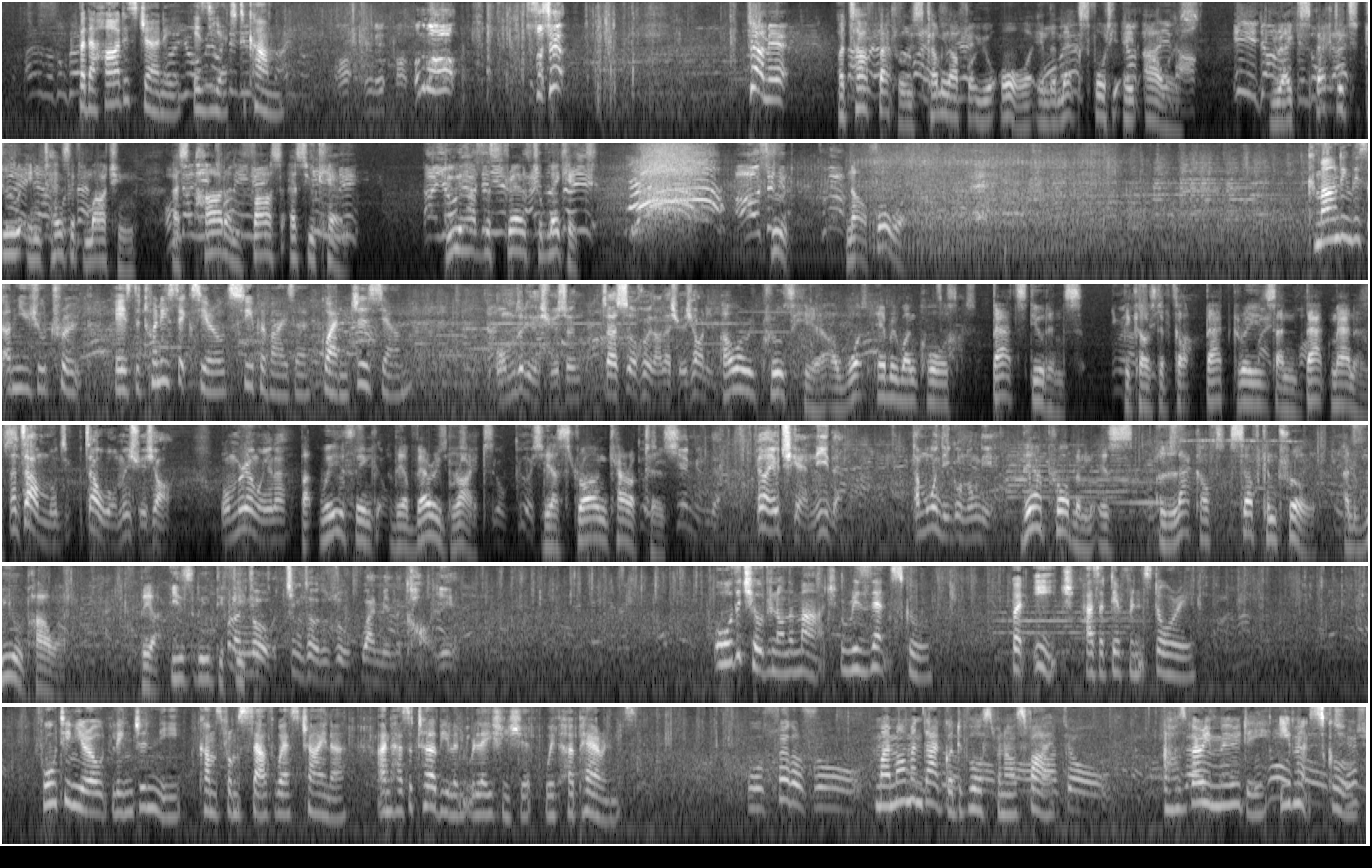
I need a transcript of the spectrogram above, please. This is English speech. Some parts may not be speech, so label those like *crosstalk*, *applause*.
But the hardest journey is yet to come. A tough battle is coming up for you all in the next 48 hours. You are expected to do intensive marching, as hard and fast as you can. Do you have the strength to make it? Good. Now forward. Commanding this unusual troop is the 26-year-old supervisor Guan Zhixiang. Our recruits here are what everyone calls bad students because they've got bad grades and bad manners. *laughs* But we think they are very bright, they are strong characters. Their problem is a lack of self control and willpower. They are easily defeated. All the children on the march resent school, but each has a different story. 14-year-old Ling Junyi comes from southwest China and has a turbulent relationship with her parents. My mom and dad got divorced when I was five. I was very moody, even at school.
